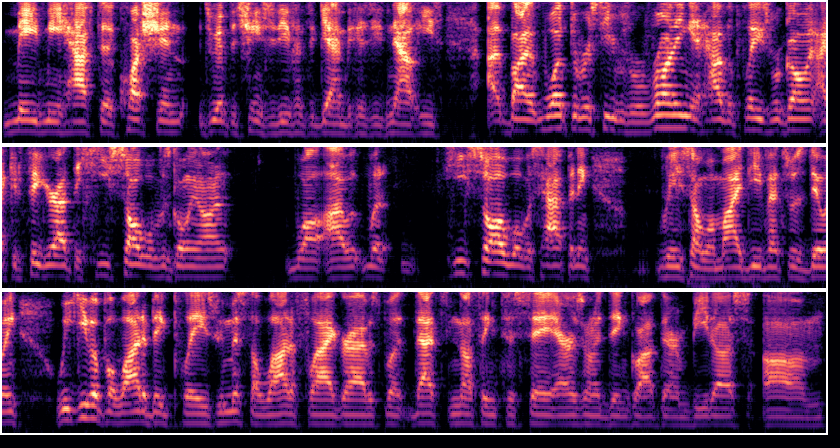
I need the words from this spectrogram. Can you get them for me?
made me have to question do we have to change the defense again because he's now he's uh, by what the receivers were running and how the plays were going I could figure out that he saw what was going on while I what he saw what was happening based on what my defense was doing. We gave up a lot of big plays. We missed a lot of flag grabs, but that's nothing to say Arizona didn't go out there and beat us. Um,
